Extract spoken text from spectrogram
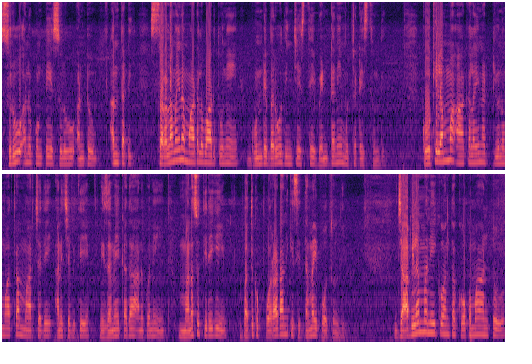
సులువు అనుకుంటే సులువు అంటూ అంతటి సరళమైన మాటలు వాడుతూనే గుండె బరువు దించేస్తే వెంటనే ముచ్చటేస్తుంది. కోకిలమ్మ ఆకలైన ట్యూను మాత్రం మార్చదే అని చెబితే నిజమే కదా అనుకొని మనసు తిరిగి బతుకు పోరాటానికి సిద్ధమైపోతుంది. జాబిలమ్మ నీకు అంత కోపమా అంటూ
